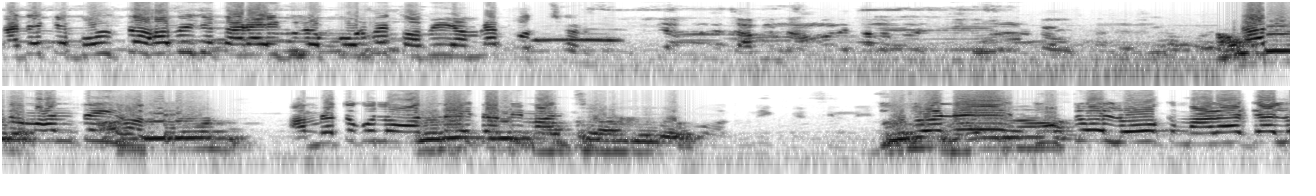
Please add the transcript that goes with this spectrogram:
তাদেরকে বলতে হবে যে তারা এগুলো করবে, তবেই আমরা পথ ছাড়বো। দাবি তো মানতেই হবে। আমরা তো কোনো অন্যায় দাবি মানছি দুজনে দুটো লোক মারা গেল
